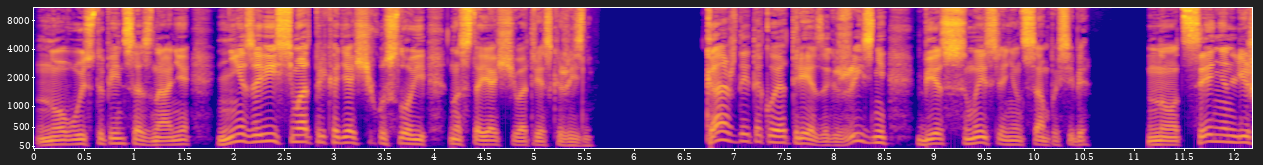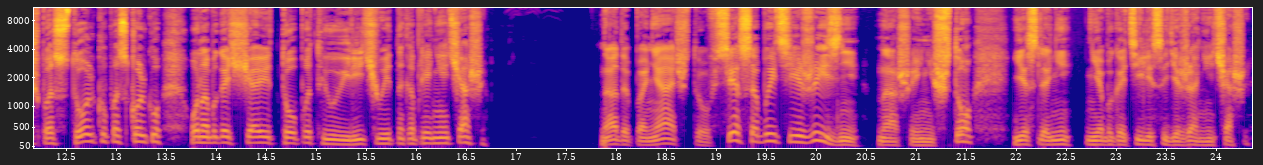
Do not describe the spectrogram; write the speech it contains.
новую ступень сознания, независимо от приходящих условий настоящего отрезка жизни. Каждый такой отрезок жизни бессмысленен сам по себе но ценен лишь постольку, поскольку он обогащает опыт и увеличивает накопление чаши. Надо понять, что все события жизни нашей ничто, если они не обогатили содержание чаши.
